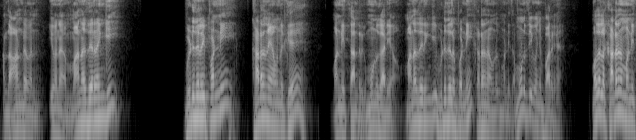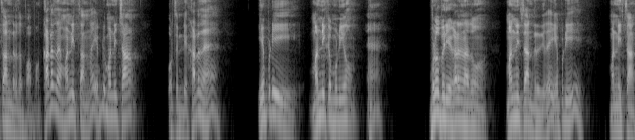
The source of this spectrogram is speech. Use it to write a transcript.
அந்த ஆண்டவன் இவனை மனதிறங்கி விடுதலை பண்ணி கடனை அவனுக்கு மன்னித்தான் இருக்கு. மூணு காரியம். மனதிறங்கி விடுதலை பண்ணி கடனை அவனுக்கு மன்னித்தான். மூணுத்தையும் கொஞ்சம் பாருங்கள் முதல்ல கடனை மன்னித்தான்றதை பார்ப்போம். கடனை மன்னித்தான்னா எப்படி மன்னித்தான் ஒருத்தனுடைய கடனை எப்படி மன்னிக்க முடியும்? இவ்வளோ பெரிய கடன் அதுவும் மன்னித்தான் இருக்குது. எப்படி? மன்னித்தான்.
